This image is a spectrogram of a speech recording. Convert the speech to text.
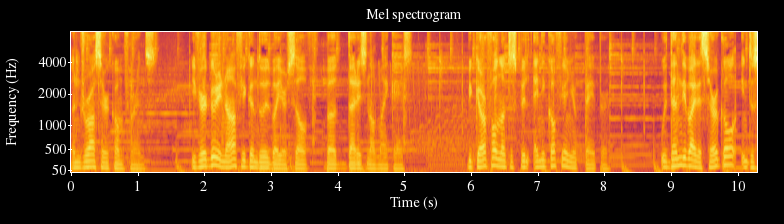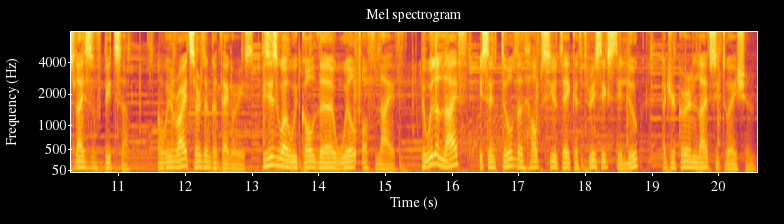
and draw a circumference. If you're good enough you can do it by yourself, but that is not my case. Be careful not to spill any coffee on your paper. We then divide the circle into slices of pizza and we write certain categories. This is what we call the Wheel of Life. The Wheel of Life is a tool that helps you take a 360 look at your current life situation,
